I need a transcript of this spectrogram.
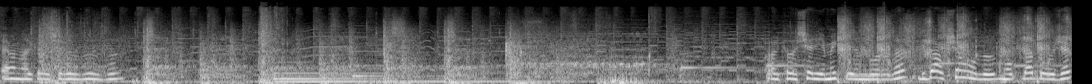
Hemen arkadaşlar hızlı hızlı. Arkadaşlar yemek yedim bu arada. Bir de akşam oldu. Moblar doğacak.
